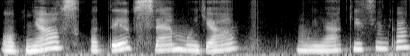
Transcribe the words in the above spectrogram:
Обняв, схватив, все моя, моя кісінька.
